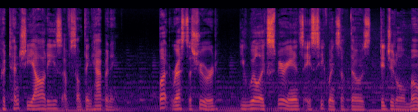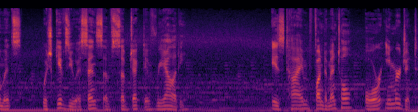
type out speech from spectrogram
potentialities of something happening. But rest assured, you will experience a sequence of those digital moments which gives you a sense of subjective reality. Is time fundamental or emergent?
